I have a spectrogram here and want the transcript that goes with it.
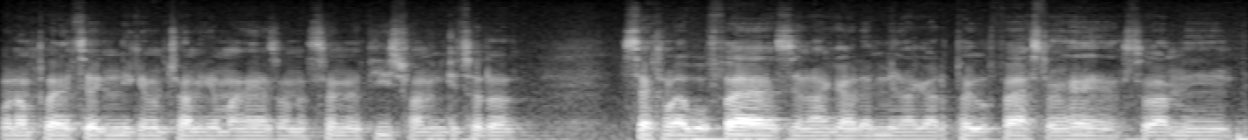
when I'm playing technique and I'm trying to get my hands on the center, if he's trying to get to the second level fast, then I got, I mean, I got to play with faster hands. So I mean,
